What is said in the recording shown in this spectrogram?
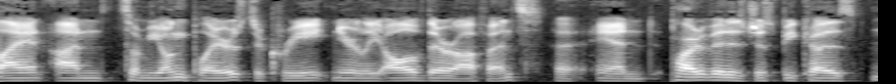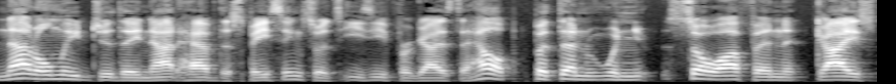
reliant on some young players to create nearly all of their offense, uh, and part of it is just because not only do they not have the spacing, so it's easy for guys to help, but then when you, so often guys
